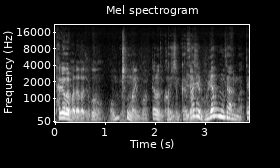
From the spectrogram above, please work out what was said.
탄력을 받아가지고 엄청 많이 막 때려 넣거든요. 그러니까. 사실 물량 공세하는 것 같아.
